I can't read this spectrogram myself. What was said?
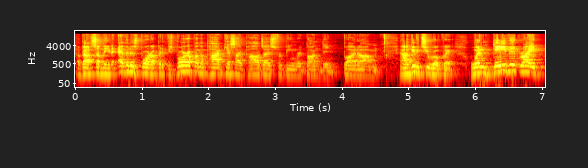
about something that Evan has brought up, but if he's brought up on the podcast, I apologize for being redundant. But um, I'll give it to you real quick. When David Wright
